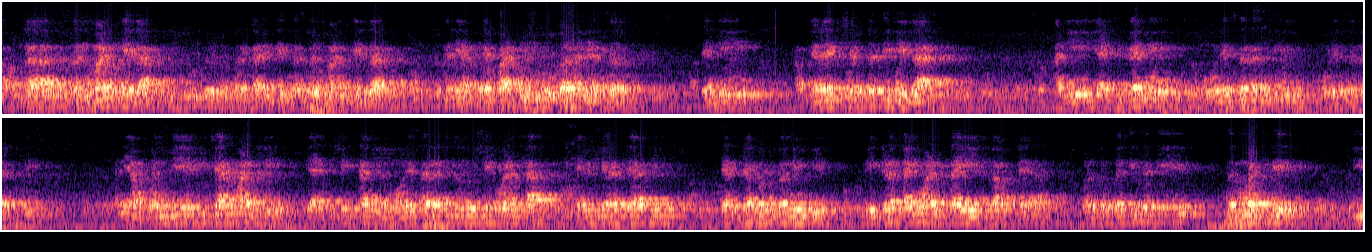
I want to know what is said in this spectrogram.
आपला सन्मान केला. पत्रकारितेचा सन्मान केला. आणि आपल्या पाठीशी उभं राहण्याचं त्यांनी आपल्याला एक शब्द दिलेला आहे. आणि या ठिकाणी मोरे सर असतील मोरे सर असतील आणि आपण जे विचार मांडले ते अतिशय चांगले. मोरे सरांनी जो विषय मांडला त्या विषयावरती आम्ही चर्चा करतो नेहमी. वेगळं काही मांडता येईल का आपल्याला? परंतु कधी कधी सर म्हटले की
